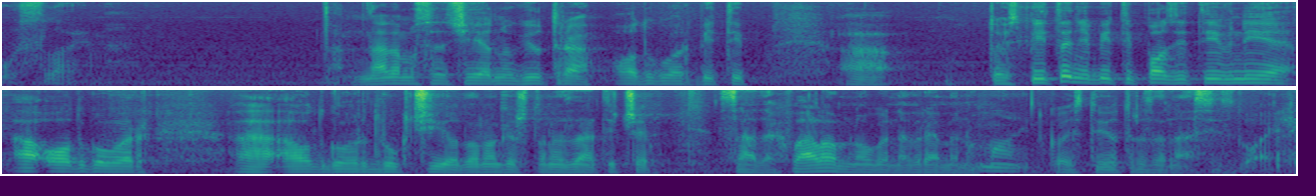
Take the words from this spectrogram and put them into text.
uslovima? Nadamo se da će jednog jutra odgovor biti, to je pitanje biti pozitivnije, a odgovor a odgovor drugčiji od onoga što nas zatiče sada. Hvala vam mnogo na vremenu koje ste jutro za nas izdvojili.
